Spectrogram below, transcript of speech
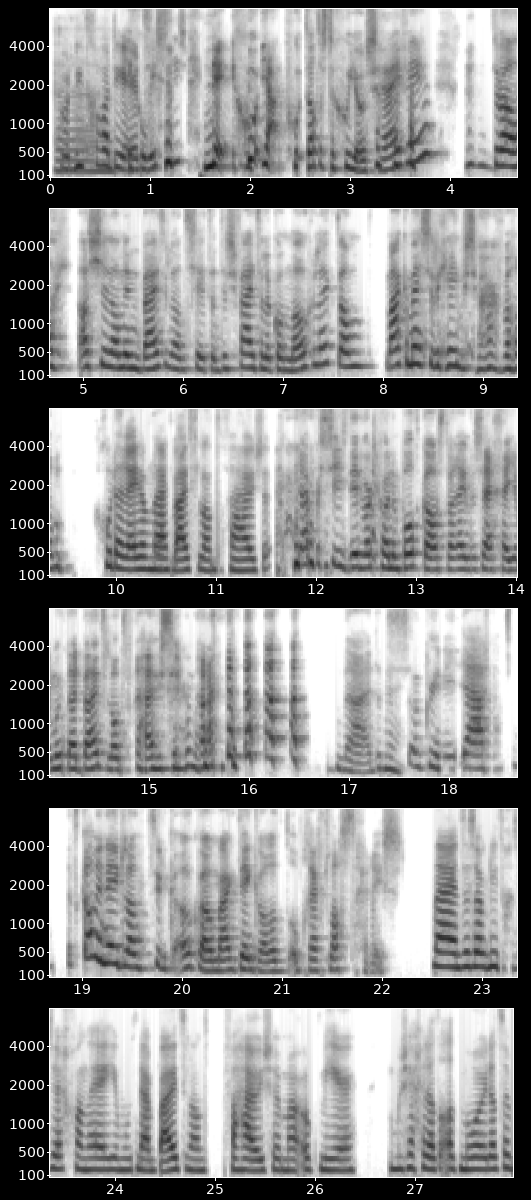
Het wordt niet eh, gewaardeerd. Egoïstisch. Nee, goed, ja, goed, dat is de goede omschrijving. Terwijl als je dan in het buitenland zit en het is feitelijk onmogelijk, dan maken mensen er geen bezwaar van. Goede reden om naar het buitenland te verhuizen. Ja, precies. Dit wordt gewoon een podcast waarin we zeggen, je moet naar het buitenland verhuizen. Maar... Nou, dat is ook weer niet. Ja, het kan in Nederland natuurlijk ook wel, maar ik denk wel dat het oprecht lastiger is. Nou, het is ook niet gezegd van hé, hey, je moet naar het buitenland verhuizen, maar ook meer, hoe zeg je dat altijd mooi, dat er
